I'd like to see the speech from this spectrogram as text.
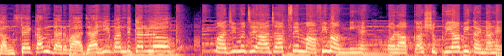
कम से कम दरवाज़ा ही बंद कर लो। माँ जी मुझे आज आपसे माफ़ी मांगनी है और आपका शुक्रिया भी करना है।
